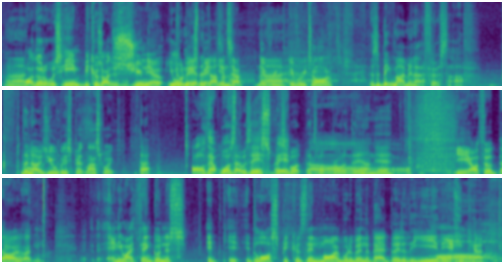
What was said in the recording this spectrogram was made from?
Mm. I know. thought it was him because I just assumed now your Couldn't best get bet dozen. gets up No. every every time. There's a big moment in that first half. The What no, was your best bet last week? that Oh, that was that was it. best That's what that's what brought it oh. down. Yeah. Yeah, I thought. Oh, anyway, thank goodness it, it, it lost because then mine would have been the bad beat of the year, the Oh. anchor.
